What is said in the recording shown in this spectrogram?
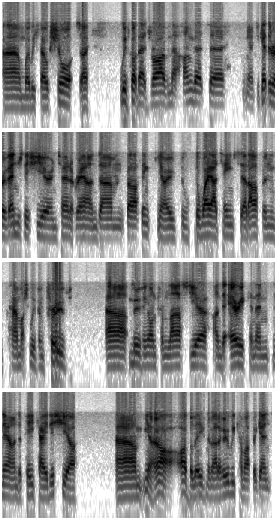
um, where we fell short. So we've got that drive and that hunger to you know to get the revenge this year and turn it around. Um, but I think you know the, the, way our team's set up and how much we've improved, uh, moving on from last year under Erick and then now under PK this year um, you know, I, I, believe no matter who we come up against,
